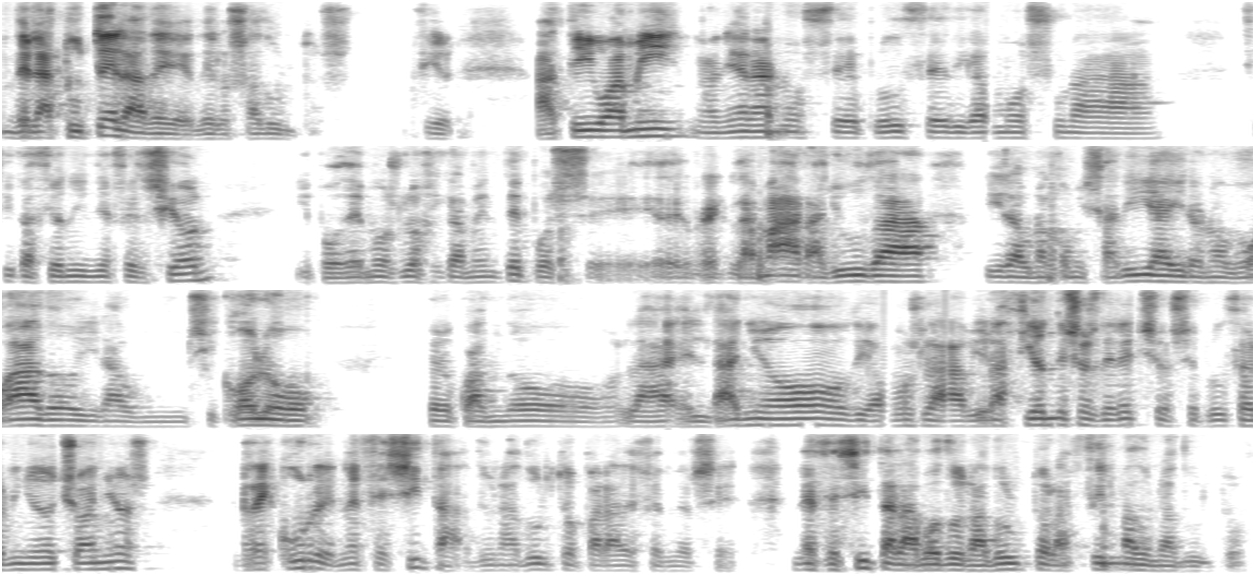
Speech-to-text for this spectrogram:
la tutela de, los adultos. Es decir, a ti o a mí mañana no se produce, digamos, una situación de indefensión y podemos, lógicamente, pues eh, reclamar ayuda, ir a una comisaría, ir a un abogado, ir a un psicólogo, pero cuando el daño, digamos, la violación de esos derechos se produce a un niño de 8 años, recurre, necesita de un adulto para defenderse, necesita la voz de un adulto, la firma de un adulto.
